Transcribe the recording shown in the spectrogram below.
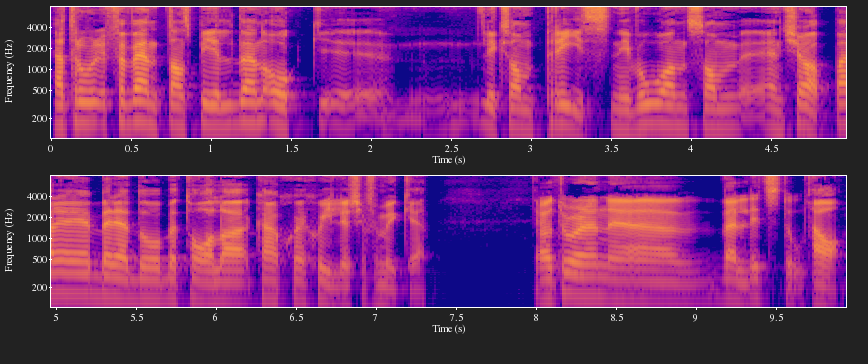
jag tror förväntansbilden och eh, liksom prisnivån som en köpare är beredd att betala kanske skiljer sig för mycket. Jag tror den är väldigt stor. Ja,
